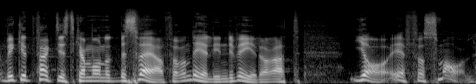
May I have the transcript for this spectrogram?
Vilket faktiskt kan vara något besvär för en del individer att jag är för smal.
